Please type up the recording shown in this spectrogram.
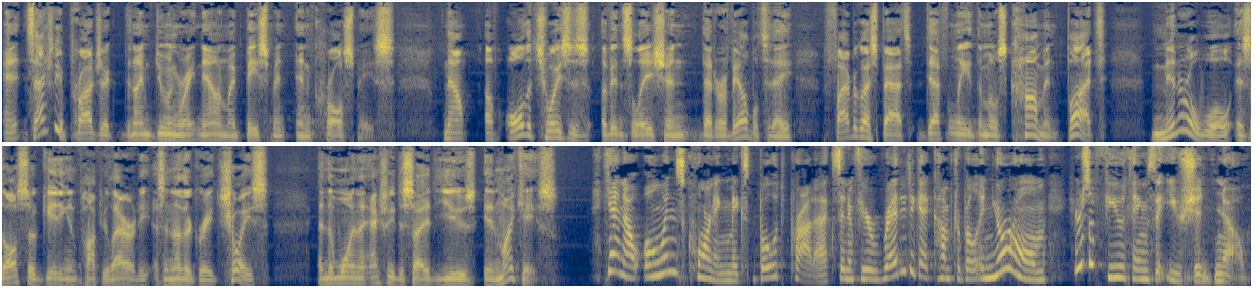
And it's actually a project that I'm doing right now in my basement and crawl space. Now, of all the choices of insulation that are available today, fiberglass bats definitely the most common, but mineral wool is also gaining in popularity as another great choice and the one I actually decided to use in my case. Yeah, now Owens Corning makes both products, and if you're ready to get comfortable in your home, here's a few things that you should know.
